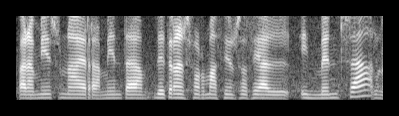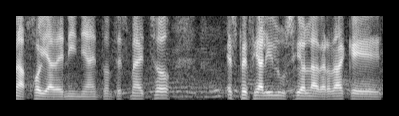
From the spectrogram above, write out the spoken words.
para mí es una herramienta de transformación social inmensa. Una joya de niña, entonces me ha hecho especial ilusión, la verdad, que,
